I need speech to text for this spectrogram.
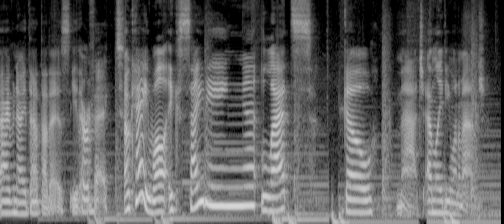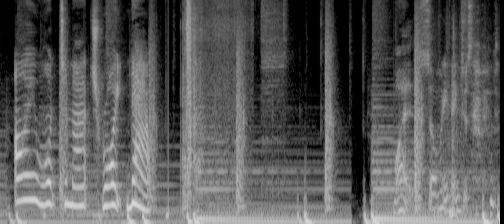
I have no idea what that is either. Perfect. Okay, well, exciting. Let's go match. Emily, do you want to match? I want to match right now. What? So many things just happened.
